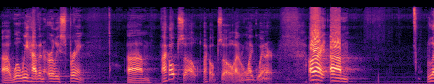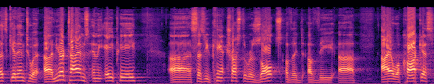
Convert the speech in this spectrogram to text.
Uh, will we have an early spring? Um, I hope so. I hope so. I don't like winter. All right. Um, let's get into it. Uh, New York Times and the AP uh, says you can't trust the results of the of the uh, Iowa caucus.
